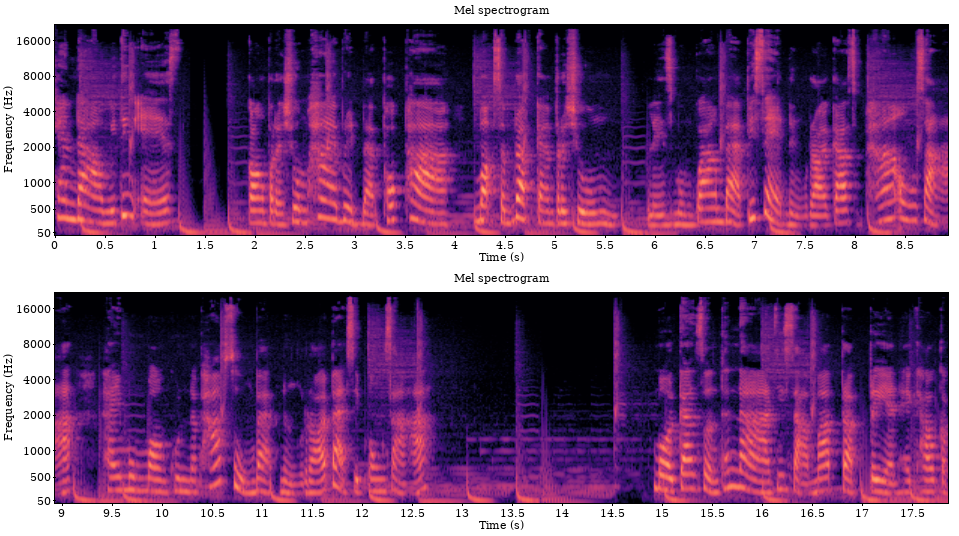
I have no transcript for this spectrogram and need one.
CanDAO Meeting S กองประชุมไฮบริดแบบพกพา เหมาะสำหรับการประชุม เลนส์มุมกว้างแบบพิเศษ 195 องศา ให้มุมมองคุณภาพสูงแบบ 180 องศา โหมดการสนทนาที่สามารถปรับเปลี่ยนให้เข้ากับ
